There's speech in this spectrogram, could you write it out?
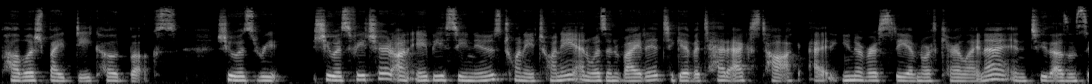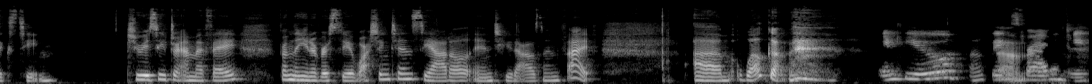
published by Decode Books. She was re- she was featured on ABC News 2020 and was invited to give a TEDx talk at University of North Carolina in 2016. She received her MFA from the University of Washington, Seattle in 2005. Um, welcome. Thank you. Welcome. Thanks for having me.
